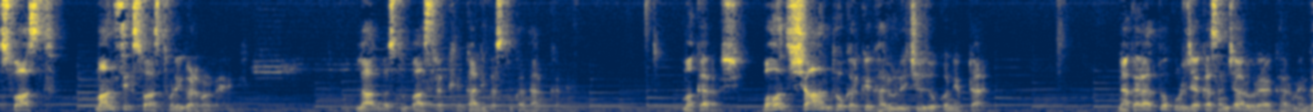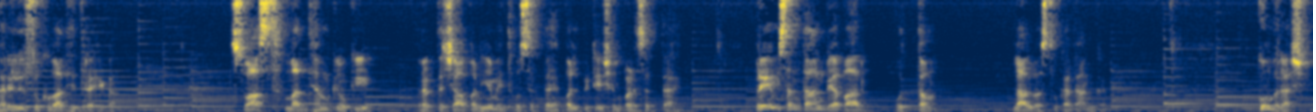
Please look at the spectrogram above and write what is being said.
स्वास्थ्य, मानसिक स्वास्थ्य थोड़ी गड़बड़ रहेगी। लाल वस्तु पास रखें, काली वस्तु का दान करें। मकर राशि, बहुत शांत होकर के घरेलू चीज़ों को निपटाएँ। नकारात्मक ऊर्जा का संचार हो रहा है घर में, घरेलू सुख बाधित रहेगा। स्वास्थ्य मध्यम, क्योंकि रक्तचाप अनियमित हो सकता है पल्पिटेशन बढ़ सकता है। प्रेम, संतान, व्यापार उत्तम। लाल वस्तु का दान करें कुंभ राशि।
